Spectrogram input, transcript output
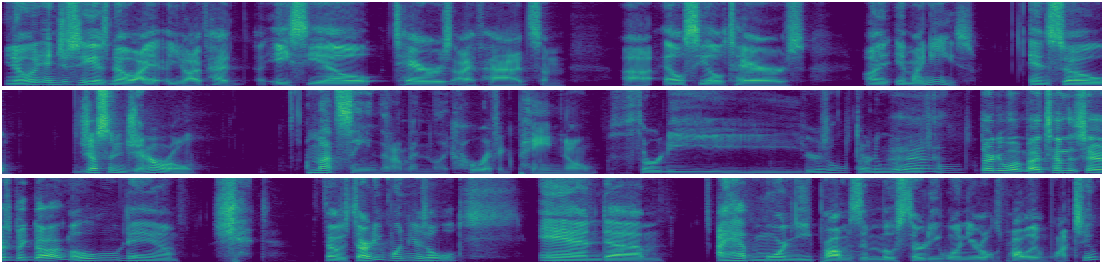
You know, and, and just so you guys know, I you know I've had ACL tears, I've had some uh, LCL tears uh, in my knees, and so just in general, I'm not saying that I'm in like horrific pain. You know, 30 years old, 31 years old. Thirty-one. By the time this airs, big dog. Oh damn, shit! So I was 31 years old, and um, I have more knee problems than most 31 year olds probably want to.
